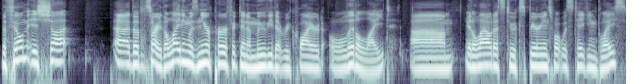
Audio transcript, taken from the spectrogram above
The film is shot uh, the sorry, the lighting was near perfect in a movie that required little light. Um, it allowed us to experience what was taking place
